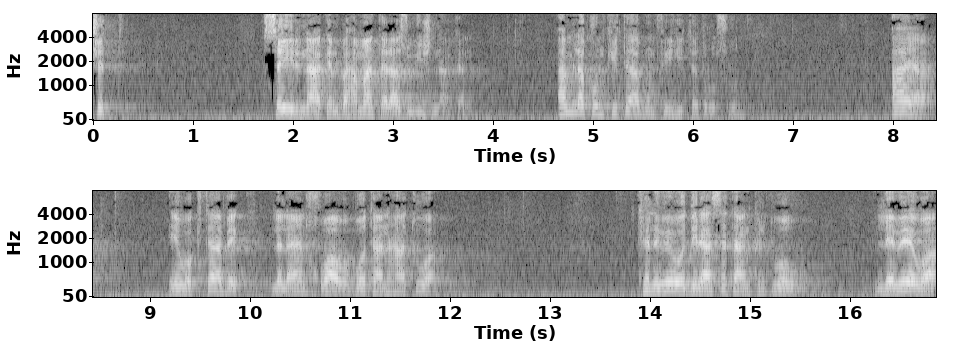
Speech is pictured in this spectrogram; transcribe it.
شت. سیر ناکەن بە هەمان تەرازوو ئیش ناکەن. ئەم لەکم کتاب فيه تدرسون ئایا ئێوە کتابێک لەلایەن خواوە، بۆتان هاتووە؟ کە لەوێوە دراستان کردووە و لەوێوە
